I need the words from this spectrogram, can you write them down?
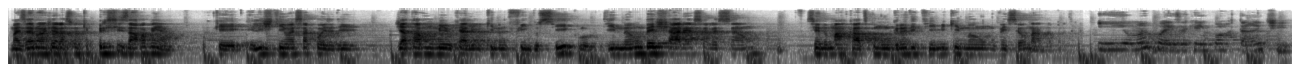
mas era uma geração que precisava ganhar, porque eles tinham essa coisa de já estavam meio que ali que no fim do ciclo de não deixarem a seleção sendo marcados como um grande time que não venceu nada. E uma coisa que é importante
